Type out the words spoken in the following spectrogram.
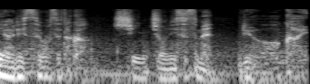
やり過ごせたか。慎重に進め。了解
